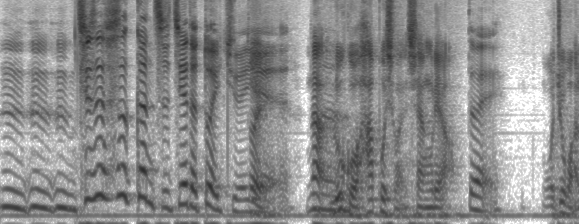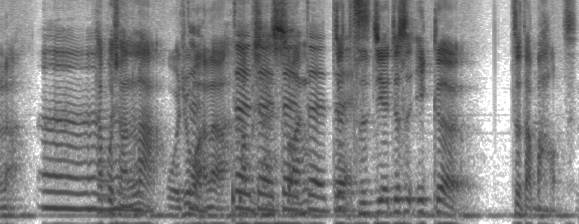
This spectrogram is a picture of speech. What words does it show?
嗯嗯嗯，其实是更直接的对决耶。对，那如果他不喜欢香料，对，我就完了。嗯，他不喜欢辣，我就完了。他不喜欢酸，就直接就是一个这道不好吃。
